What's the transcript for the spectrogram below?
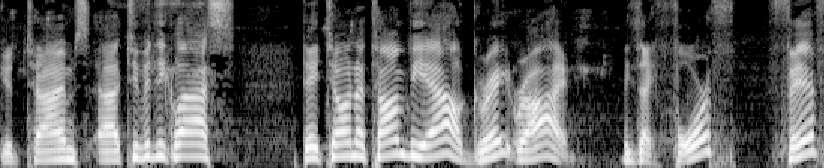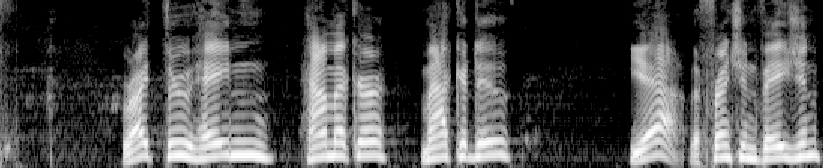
Good times. Uh, 250 class, Daytona. Tom Vialle, great ride. He's like fourth, fifth, right through Haiden, Hammaker, McAdoo. Yeah, the French invasion.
